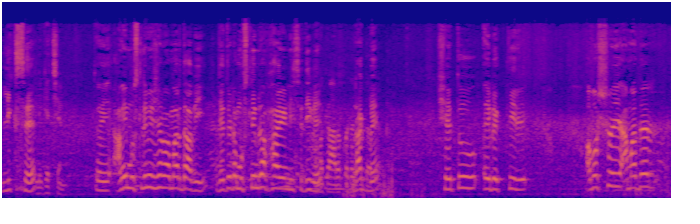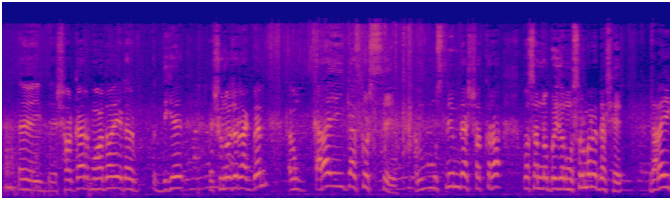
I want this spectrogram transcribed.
লিখছে। লিখেছেন। তো আমি মুসলিম হিসাবে আমার দাবি যেহেতু এটা মুসলিমরা ফায়ার নিচে দিবে রাখবে সেহেতু এই ব্যক্তির অবশ্যই আমাদের এই সরকার মহোদয় এটার দিকে সুনজর রাখবেন এবং কারা এই কাজ করছে? মুসলিম দেশ শতকরা পঁচানব্বই জন মুসলমানের দেশে যারা এই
